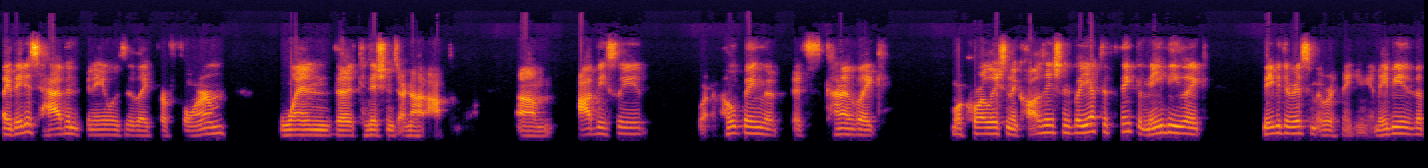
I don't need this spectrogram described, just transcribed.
Like they just haven't been able to like perform when the conditions are not optimal. Um, obviously, we're hoping that it's kind of like more correlation than causation, but you have to think that maybe like maybe there is some overthinking it. Maybe the,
